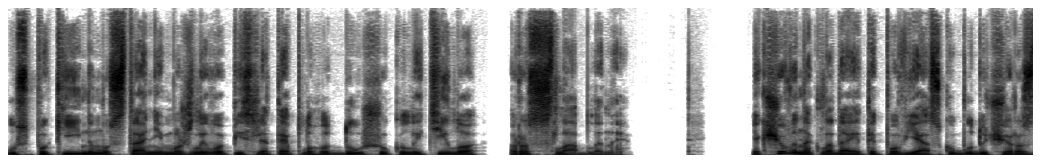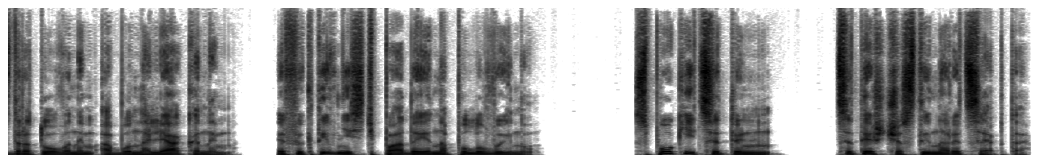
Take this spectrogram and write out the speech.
у спокійному стані, можливо, після теплого душу, коли тіло розслаблене. Якщо ви накладаєте пов'язку, будучи роздратованим або наляканим, ефективність падає наполовину. Спокій це, це теж частина рецепта.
